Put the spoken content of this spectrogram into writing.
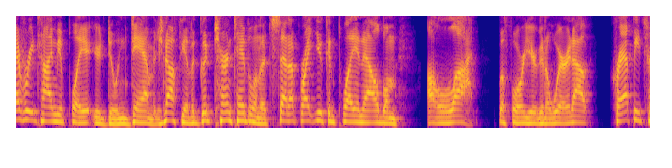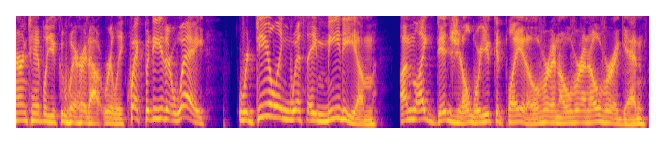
Every time you play it, you're doing damage. Now, if you have a good turntable and it's set up right, you can play an album a lot before you're going to wear it out. Crappy turntable, you can wear it out really quick. But either way, we're dealing with a medium, unlike digital, where you could play it over and over and over again.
